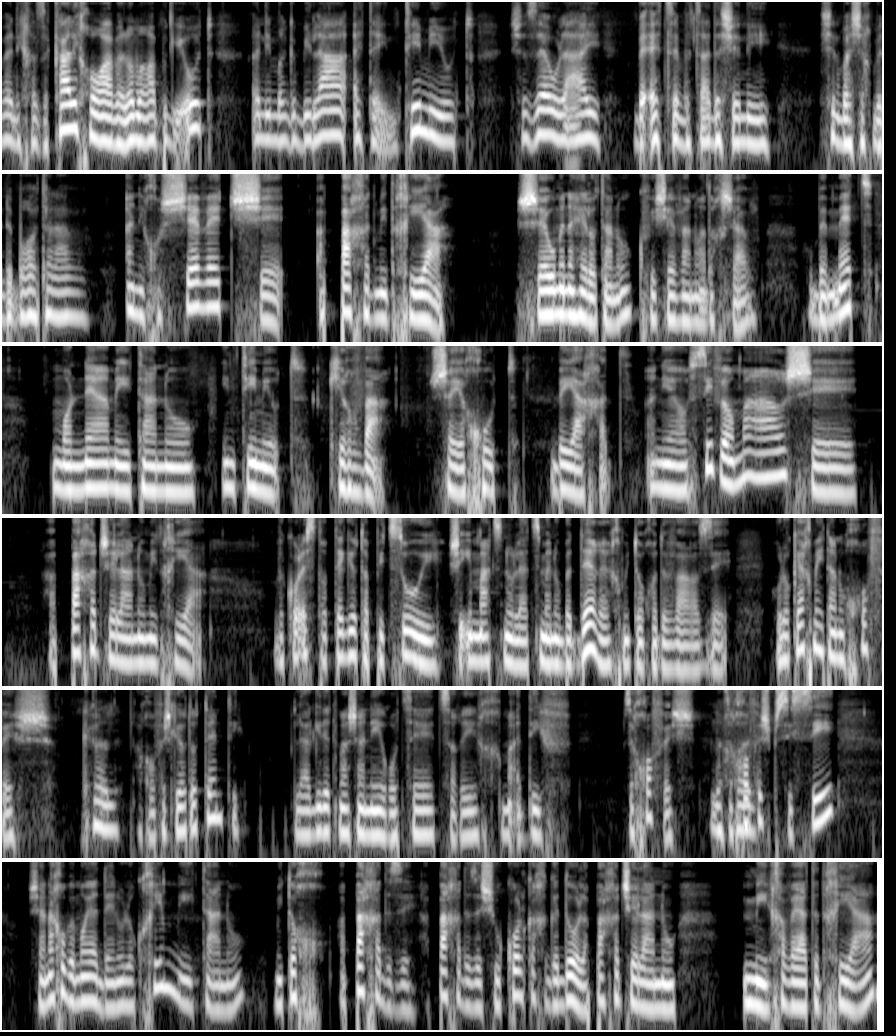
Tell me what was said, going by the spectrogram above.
ואני חזקה לכאורה ואני לא מראה פגיעות, אני מגבילה את האינטימיות, שזה אולי בעצם הצד השני של מה שאנחנו מדברות עליו. אני חושבת שהפחד מדחייה, שהוא מנהל אותנו, כפי שהבנו עד עכשיו, הוא באמת מונע מאיתנו אינטימיות, קרבה, שייכות, ביחד. אני אוסיף ואומר שהפחד שלנו מדחייה, וכל אסטרטגיות הפיצוי שאימצנו לעצמנו בדרך מתוך הדבר הזה, הוא לוקח מאיתנו חופש. כן. החופש להיות אותנטי. להגיד את מה שאני רוצה, צריך, מעדיף. זה חופש. נכון. זה חופש בסיסי שאנחנו במו ידינו לוקחים מאיתנו, מתוך הפחד הזה, הפחד הזה שהוא כל כך גדול, הפחד שלנו מחוויית הדחייה,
